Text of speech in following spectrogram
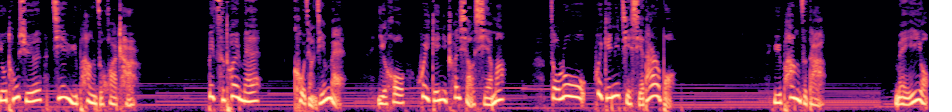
有同学接于胖子话茬儿：“被辞退没？扣奖金没？以后会给你穿小鞋吗？走路会给你解鞋带儿不？”于胖子答：“没有。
